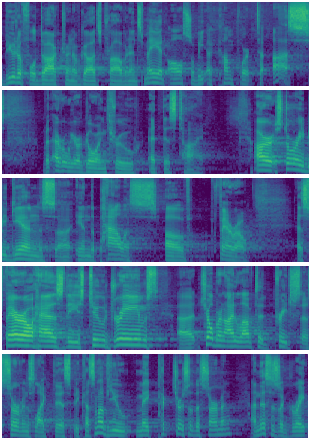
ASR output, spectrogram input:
beautiful doctrine of God's providence, may it also be a comfort to us, whatever we are going through at this time. Our story begins uh, in the palace of Pharaoh. As Pharaoh has these two dreams, uh, children, I love to preach uh, sermons like this because some of you make pictures of the sermon, and this is a great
